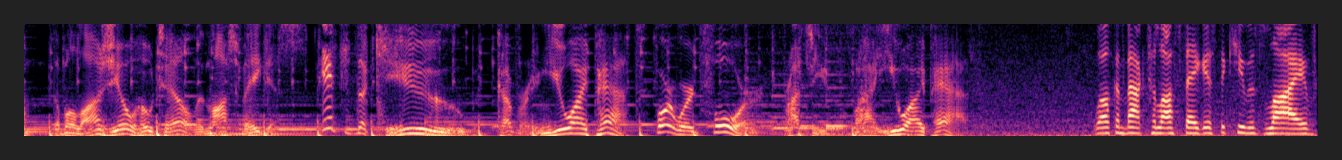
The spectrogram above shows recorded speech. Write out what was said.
from the Bellagio Hotel in Las Vegas, it's theCUBE, covering UiPath Forward 4, brought to you by UiPath. Welcome back to Las Vegas. theCUBE is live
